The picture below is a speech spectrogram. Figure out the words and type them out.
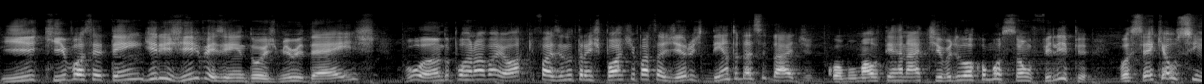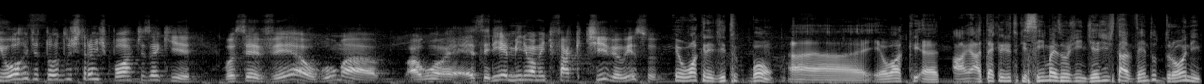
e que você tem dirigíveis em 2010 voando por Nova York fazendo transporte de passageiros dentro da cidade, como uma alternativa de locomoção. Felipe, você que é o senhor de todos os transportes aqui, você vê alguma. Alguma é, seria minimamente factível isso? Eu acredito, bom, ah, eu ac- é, a- até acredito que sim, mas hoje em dia a gente está vendo drone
